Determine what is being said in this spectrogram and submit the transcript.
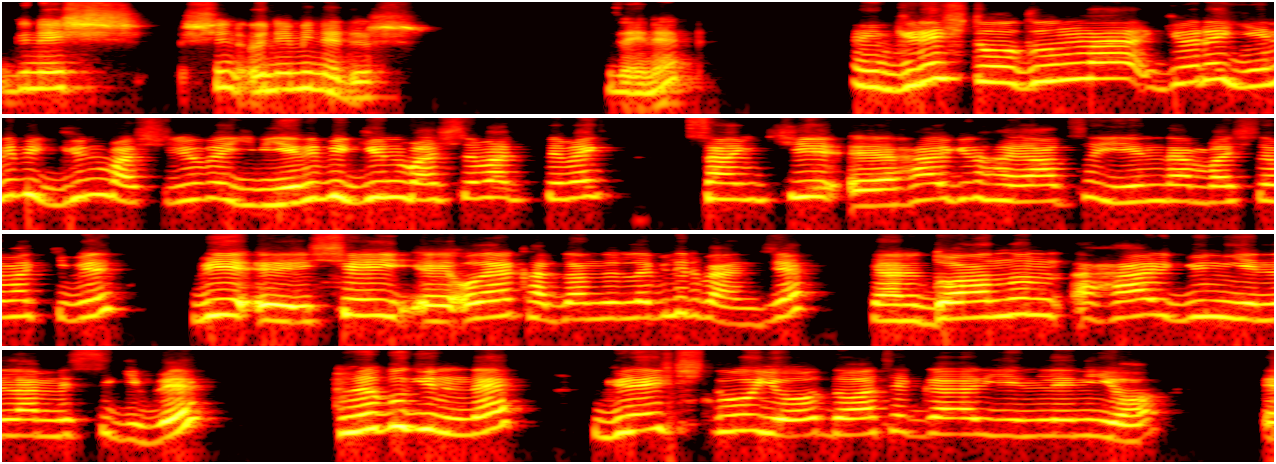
güneşin önemi nedir? Zeynep? Yani güneş doğduğuna göre yeni bir gün başlıyor ve yeni bir gün başlamak demek sanki e, her gün hayata yeniden başlamak gibi bir e, şey e, olarak adlandırılabilir bence. Yani doğanın her gün yenilenmesi gibi. Ve bugün de güneş doğuyor, doğa tekrar yenileniyor. E,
